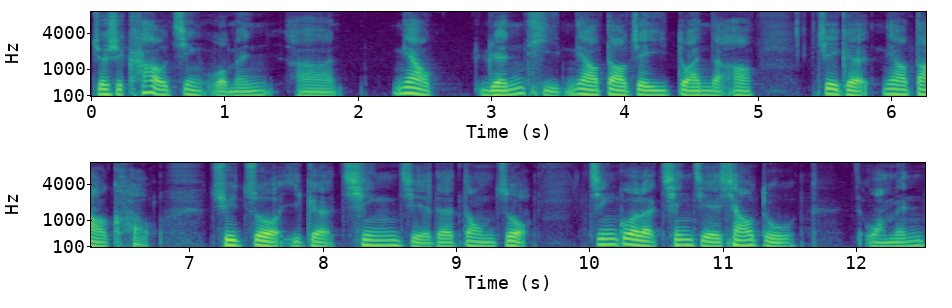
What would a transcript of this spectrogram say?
就是靠近我们啊尿人体尿道这一端的啊这个尿道口去做一个清洁的动作。经过了清洁消毒，我们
